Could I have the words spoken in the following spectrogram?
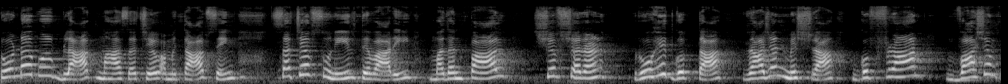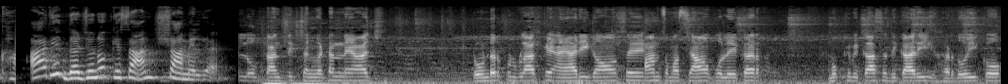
टोंडापुर ब्लॉक महासचिव अमिताभ सिंह, सचिव सुनील तिवारी मदन पाल शिव शरण रोहित गुप्ता, राजन मिश्रा, गुफरान, वाशम खान आदि दर्जनों किसान शामिल रहे। लोकतांत्रिक संगठन ने आज टोंडरपुर ब्लॉक के अयारी गाँव से तमाम समस्याओं को लेकर मुख्य विकास अधिकारी हरदोई को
